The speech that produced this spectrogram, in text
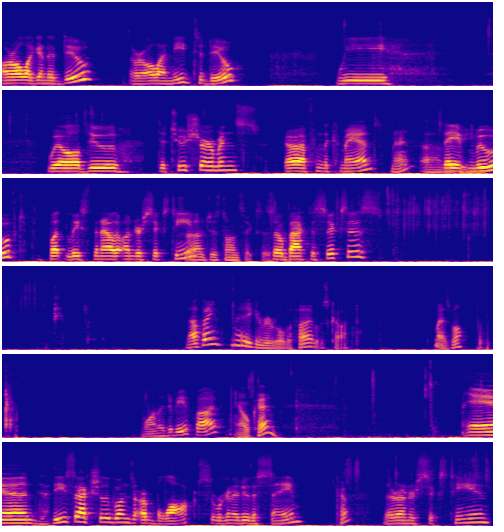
are all I'm going to do, or all I need to do. We will do the two Shermans uh, from the command. Right. Uh, They've moved, but at least now they're under 16. So just on sixes. So back to sixes. Nothing. yeah, you can reroll the five. It was cocked. Might as well. Wanted to be a five. Okay. And these actually ones are blocked, so we're going to do the same. Okay. They're under 16.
